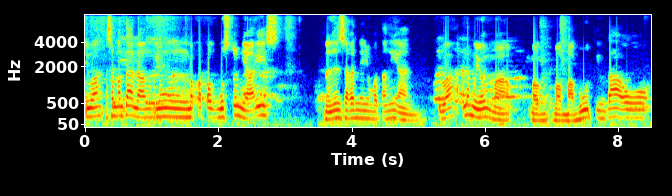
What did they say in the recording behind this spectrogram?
Di ba? Samantalang, yung mapapaggusto niya is, nandiyan sa kanya yung katangian. Di ba? Alam mo yun, ma, ma, ma- mabuting tao,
